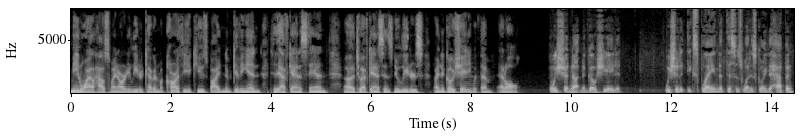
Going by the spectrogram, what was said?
Meanwhile, House Minority Leader Kevin McCarthy accused Biden of giving in to Afghanistan uh, to Afghanistan's new leaders by negotiating with them at all. We should not negotiate it. We should explain that this is what is going to happen,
